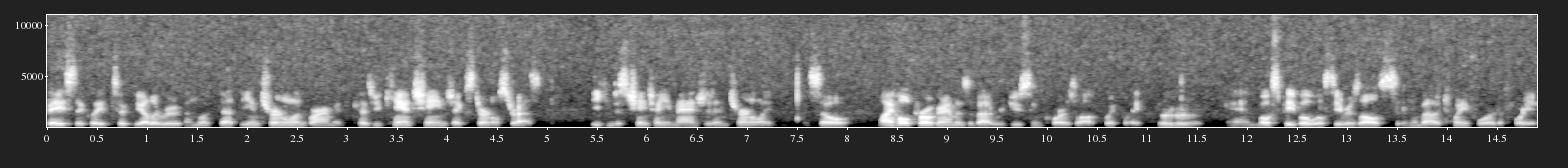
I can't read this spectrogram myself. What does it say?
basically took the other route and looked at the internal environment because you can't change external stress. You can just change how you manage it internally. So my whole program is about reducing cortisol quickly. hmm and most people will see results in about 24 to 48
